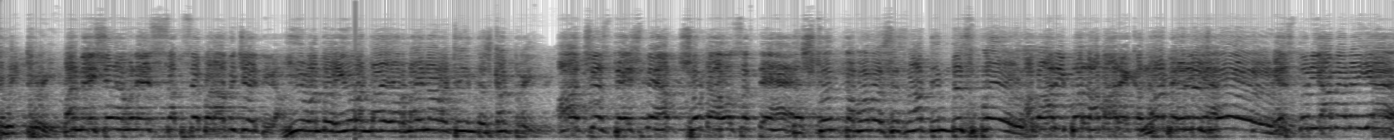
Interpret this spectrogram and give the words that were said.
وکٹری پرمیشن نے انہیں سب سے بڑا دیا ون دور ہی مائنوریٹی ان دس کنٹری آج اس دیش میں ہم چھوٹا ہو سکتے ہیں دا اسٹرینتھ از ناٹ ان دس پل ہماری بل ہمارے اس دنیا میں نہیں ہے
